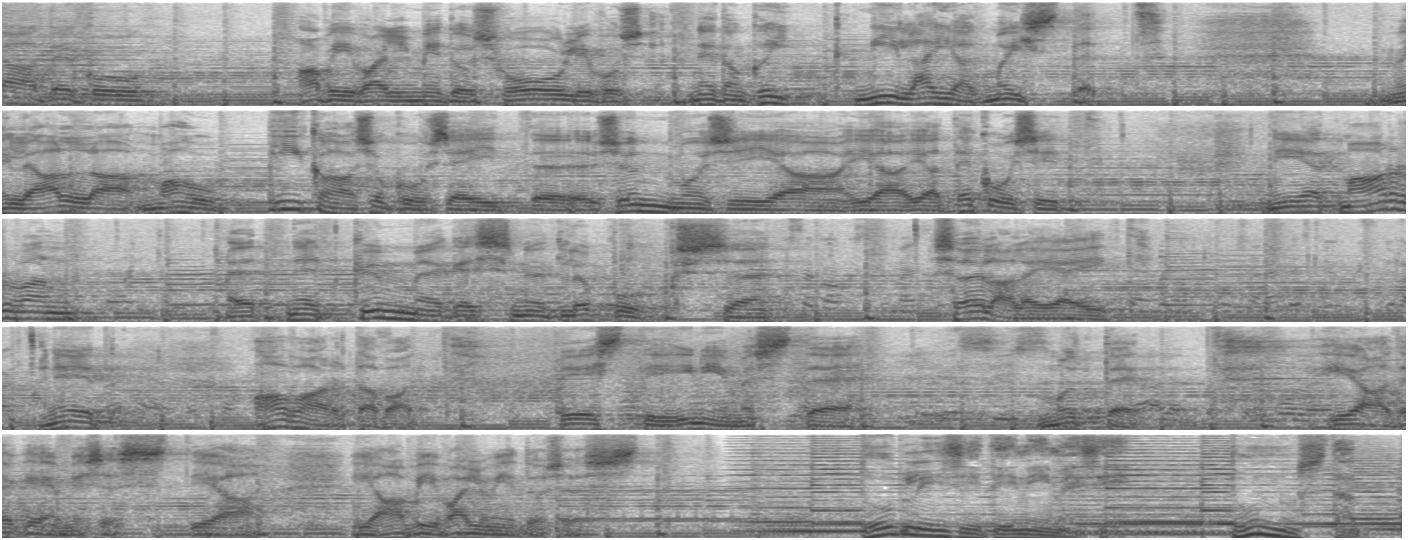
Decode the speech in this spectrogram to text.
heategu, abivalmidus, hoolivus, need on kõik nii laiad mõisted, mille alla mahub igasuguseid äh, sündmusi ja, ja, ja tegusid. nii et ma arvan, et need kümme, kes nüüd lõpuks äh, sõelale jäid, need avardavad Eesti inimeste mõtet heategemisest ja, ja abivalmidusest. tublisid inimesi tunnustab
